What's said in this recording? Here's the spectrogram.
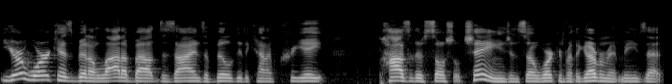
Your work has been a lot about design's ability to kind of create positive social change, and so working for the government means that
